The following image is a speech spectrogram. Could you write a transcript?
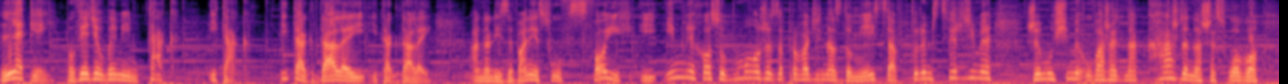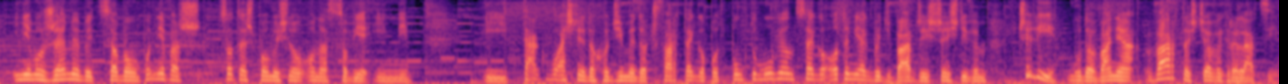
Lepiej, powiedziałbym im tak i tak. I tak dalej, i tak dalej. Analizowanie słów swoich i innych osób może zaprowadzić nas do miejsca, w którym stwierdzimy, że musimy uważać na każde nasze słowo i nie możemy być sobą, ponieważ co też pomyślą o nas sobie inni. I tak właśnie dochodzimy do czwartego podpunktu mówiącego o tym, jak być bardziej szczęśliwym, czyli budowania wartościowych relacji.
